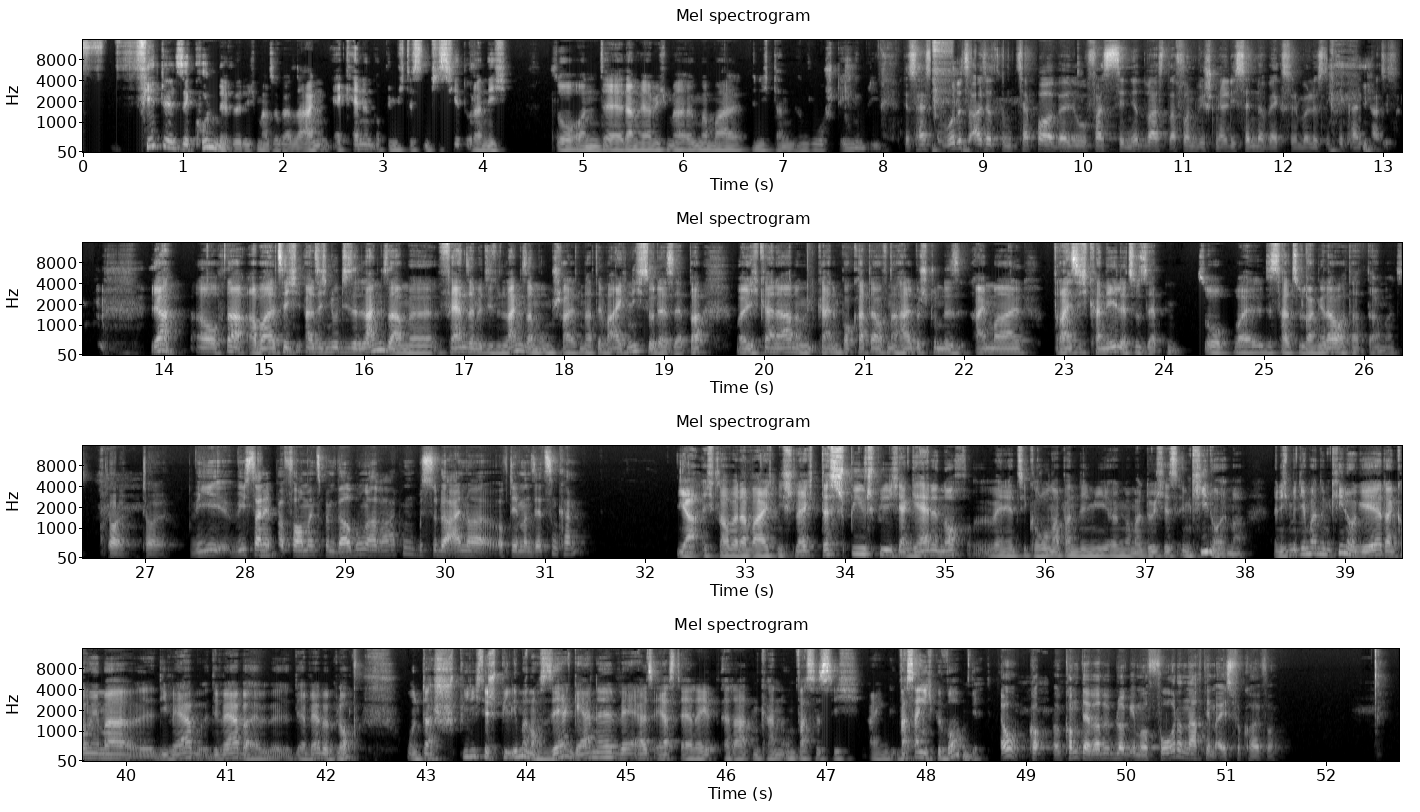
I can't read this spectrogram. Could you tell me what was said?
Viertelsekunde, würde ich mal sogar sagen, erkennen, ob mich das interessiert oder nicht. So, und äh, damit habe ich mal irgendwann mal, bin ich dann irgendwo stehen geblieben. Das heißt, du wurdest also zum Zepper, weil du fasziniert warst davon, wie schnell die Sender wechseln, weil du es nicht gekannt hast. ja, auch da. Aber als ich, als ich nur diese langsame Fernseher mit diesem langsamen Umschalten hatte, war ich nicht so der Sepper, weil ich keine Ahnung, keinen Bock hatte, auf eine halbe Stunde einmal 30 Kanäle zu seppen. So, weil das halt so lange gedauert hat damals. Toll, toll. Wie, wie ist deine Performance beim Werbung erraten? Bist du da einer, auf den man setzen kann? Ja, ich glaube, da war ich nicht schlecht. Das Spiel spiele ich ja gerne noch, wenn jetzt die Corona-Pandemie irgendwann mal durch ist, im Kino immer. Wenn ich mit jemandem im Kino gehe, dann kommt immer äh, die Werbe, die Werbe, äh, der Werbeblock und da spiele ich das Spiel immer noch sehr gerne, wer als erster erraten kann, um was es sich eigentlich, was eigentlich beworben wird. Oh, kommt der Werbeblock immer vor oder nach dem Eisverkäufer?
